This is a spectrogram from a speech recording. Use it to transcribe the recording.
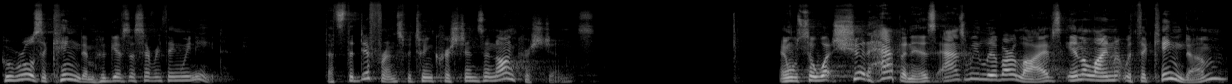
who rules a kingdom who gives us everything we need. That's the difference between Christians and non Christians. And so, what should happen is, as we live our lives in alignment with the kingdom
